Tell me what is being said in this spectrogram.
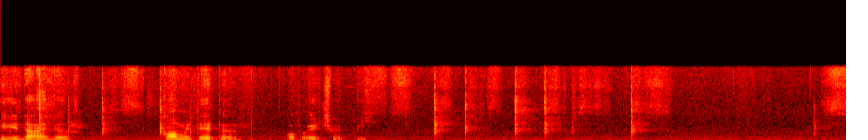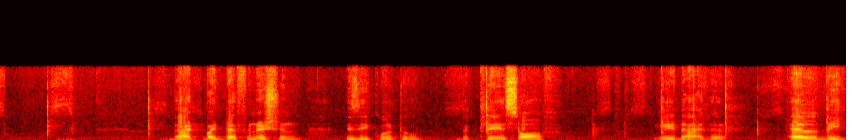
A dagger commutator of H with B. that by definition is equal to the trace of A dagger LB.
